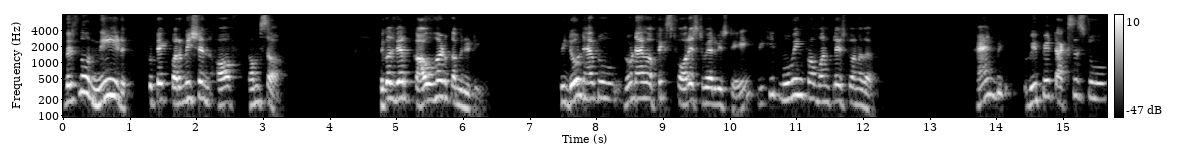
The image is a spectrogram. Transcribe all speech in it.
There is no need to take permission of Kamsa because we are cowherd community. We don't have to don't have a fixed forest where we stay. We keep moving from one place to another, and we we pay taxes to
